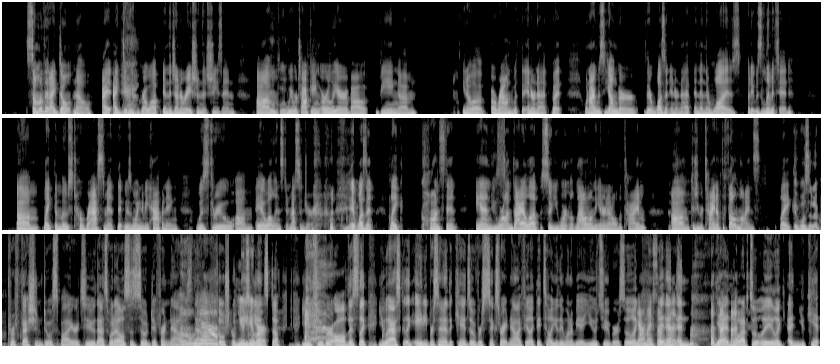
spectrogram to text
some of it i don't know. I i didn't Yeah. grow up in the generation that she's in. Um clue. we were talking earlier about being um you know around with the internet but when i was younger there wasn't internet and then there was but it was limited. Um like the most harassment that was going to be happening was through um aol instant messenger. Yeah. it wasn't like constant and you were on dial up so you weren't allowed on the internet all the time um because you were tying up the phone lines like it wasn't a profession to aspire to. That's what else is so different now is Oh, that yeah. like social media YouTuber. and stuff. YouTuber, all this like you ask like 80% of the kids over six right now, I feel like they tell you they want to be a YouTuber. So like yeah my they- son and, does and yeah, no, absolutely. Like and you can't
